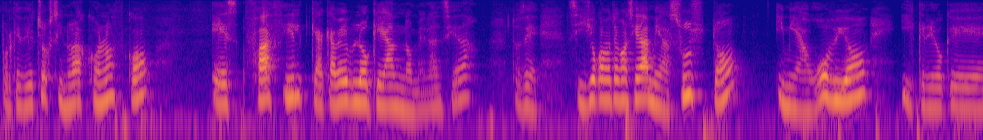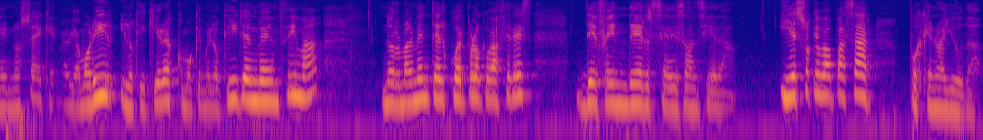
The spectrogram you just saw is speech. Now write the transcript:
porque de hecho si no las conozco es fácil que acabe bloqueándome la ansiedad. Entonces, si yo cuando tengo ansiedad me asusto y me agobio y creo que, no sé, que me voy a morir y lo que quiero es como que me lo quiten de encima, normalmente el cuerpo lo que va a hacer es defenderse de esa ansiedad. ¿Y eso qué va a pasar? Pues que no ayuda.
